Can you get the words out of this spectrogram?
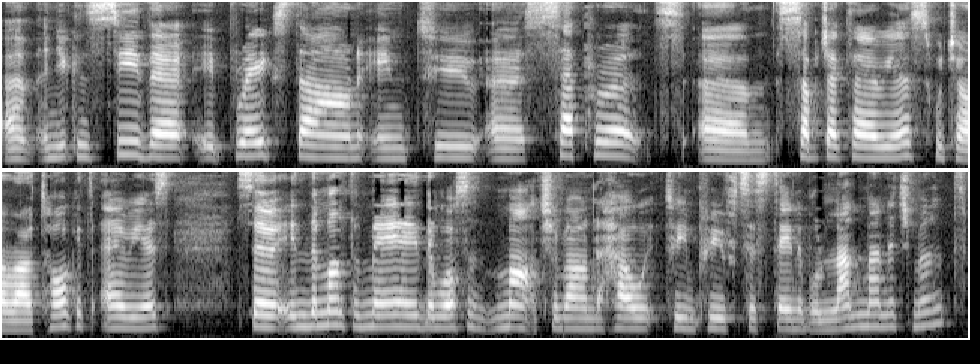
Um, and you can see that it breaks down into uh, separate um, subject areas, which are our target areas. So in the month of May, there wasn't much around how to improve sustainable land management.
